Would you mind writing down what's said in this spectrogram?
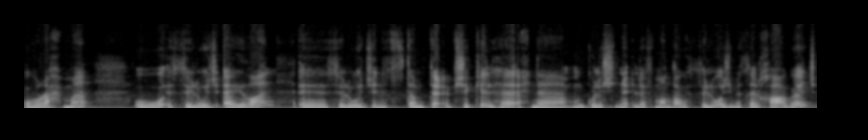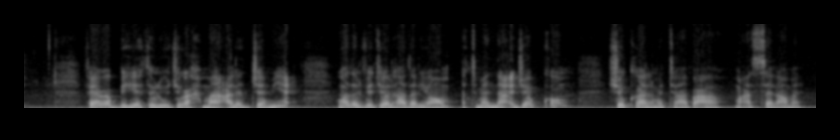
ورحمة والثلوج أيضا. آه، ثلوج نستمتع بشكلها. إحنا مو كلش نألف منظر الثلوج مثل الخارج. فيا رب هي ثلوج رحمة على الجميع. وهذا الفيديو لهذا اليوم أتمنى عجبكم شكرا للمتابعة. مع السلامة.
